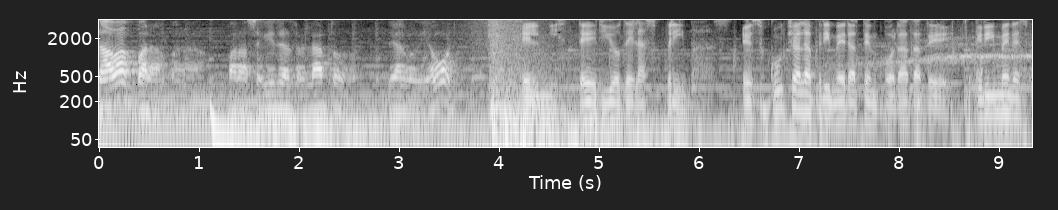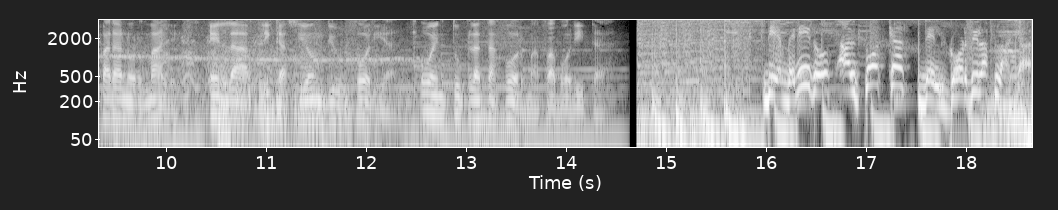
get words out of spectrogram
daban para, para, para seguir el relato de algo diabólico. El misterio de las primas. Escucha la primera temporada de Crímenes Paranormales en la aplicación de Euforia o en tu plataforma favorita. Bienvenidos al podcast del Gordo y la Flaca.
